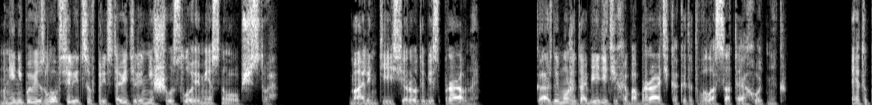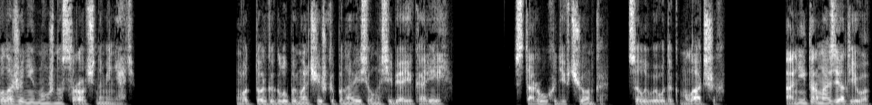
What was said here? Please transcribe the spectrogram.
Мне не повезло вселиться в представителя низшего слоя местного общества. Маленькие сироты бесправны. Каждый может обидеть их, обобрать, как этот волосатый охотник. Это положение нужно срочно менять. Вот только глупый мальчишка понавесил на себя якорей. Старуха, девчонка, целый выводок младших. Они тормозят его,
